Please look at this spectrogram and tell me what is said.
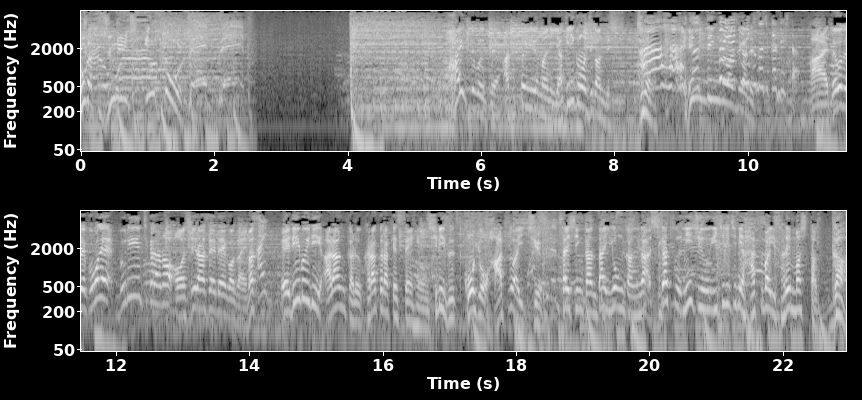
5月12日インストールはい、ということで、あっという間に焼肉の時間です。あーエンディングの時間です焼肉の時間でした。はい、ということで、ここで、ブリーチからのお知らせでございます。はいえー DVD アランカルカラクラ決戦編シリーズ好評発売中。最新刊第4巻が4月21日に発売されましたが、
